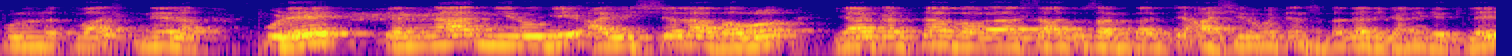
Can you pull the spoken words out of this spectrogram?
पूर्णत्वास नेला. पुढे त्यांना निरोगी आयुष्य लाभावं याकरता साधू संतांचे आशीर्वचन सुद्धा त्या ठिकाणी घेतले.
